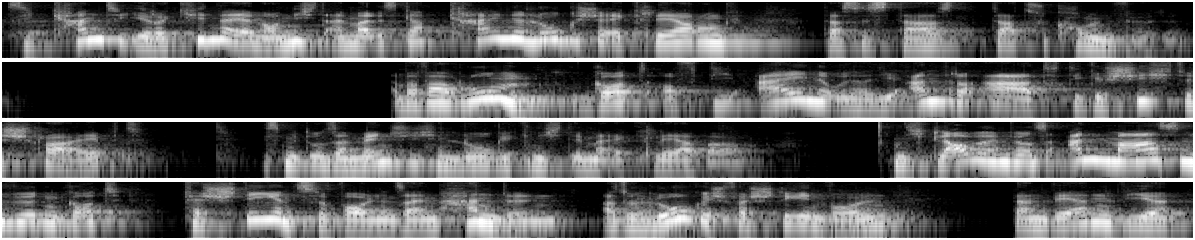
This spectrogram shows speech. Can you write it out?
Sie kannte ihre Kinder ja noch nicht einmal. Es gab keine logische Erklärung, dass es da, dazu kommen würde. Aber warum Gott auf die eine oder die andere Art die Geschichte schreibt, ist mit unserer menschlichen Logik nicht immer erklärbar. Und ich glaube, wenn wir uns anmaßen würden, Gott verstehen zu wollen in seinem Handeln, also logisch verstehen wollen, dann werden wir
